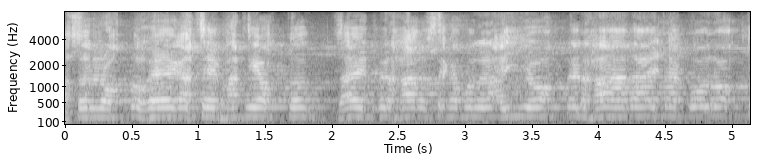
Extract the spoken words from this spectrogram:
আসলে রক্ত হয়ে গেছে ভাতি রক্ত। জাহিদ বিন হারেসাকে বললেন, আইয়ো রক্তের হাদা, এটা কোন রক্ত?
